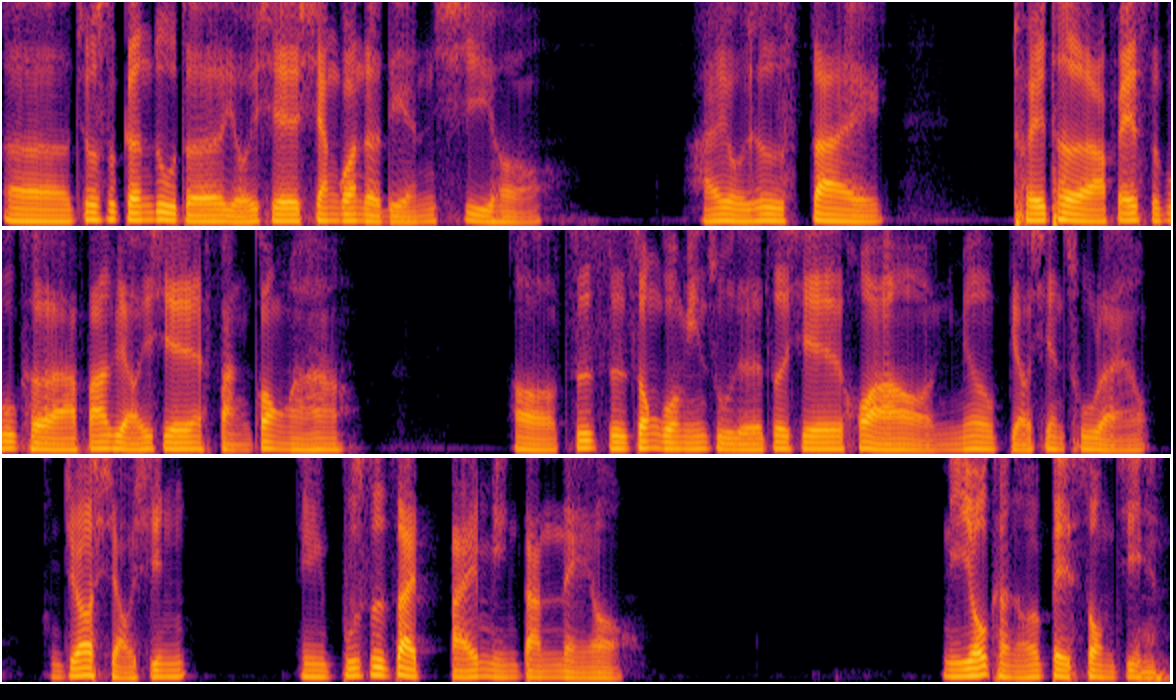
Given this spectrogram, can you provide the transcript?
呃，就是跟路德有一些相关的联系哦，还有就是在推特啊、Facebook 啊发表一些反共啊，哦，支持中国民主的这些话哦，你没有表现出来哦，你就要小心，你不是在。白名单内哦，你有可能会被送进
